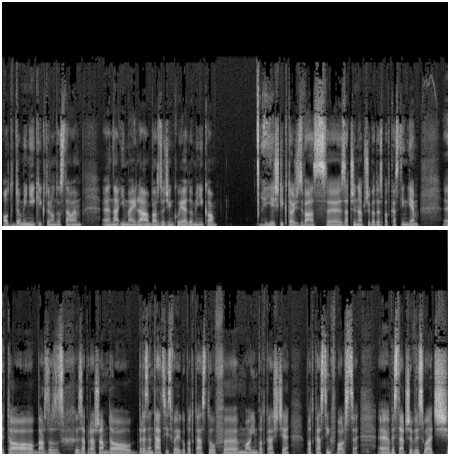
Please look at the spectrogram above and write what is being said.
od Dominiki, którą dostałem na e-maila. Bardzo dziękuję, Dominiko. Jeśli ktoś z Was zaczyna przygodę z podcastingiem, to bardzo zapraszam do prezentacji swojego podcastu w moim podcaście Podcasting w Polsce. Wystarczy wysłać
